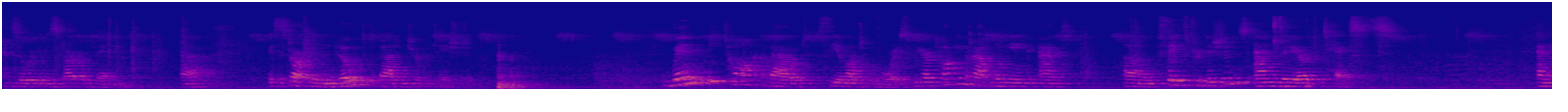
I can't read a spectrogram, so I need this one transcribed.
And so we're going to start with them. Uh, it starts with a note about interpretation. When we talk about theological voice, we are talking about looking at um, faith traditions and their texts and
